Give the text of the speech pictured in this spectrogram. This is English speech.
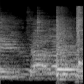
Italian.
